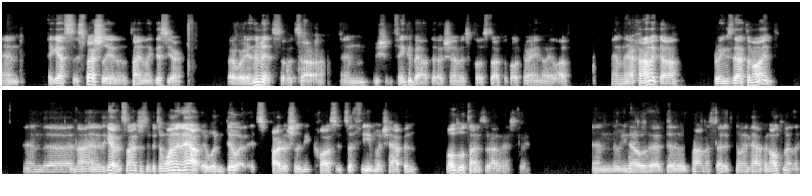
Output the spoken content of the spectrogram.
And I guess, especially in a time like this year, where we're in the midst of a tzara, and we should think about that Hashem is close to Akapal I love. And the Hanukkah brings that to mind. And, uh, and, and, again, it's not just if it's a one and out, it wouldn't do it. It's partially because it's a theme which happened multiple times throughout history. And we know that the promise that it's going to happen ultimately.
